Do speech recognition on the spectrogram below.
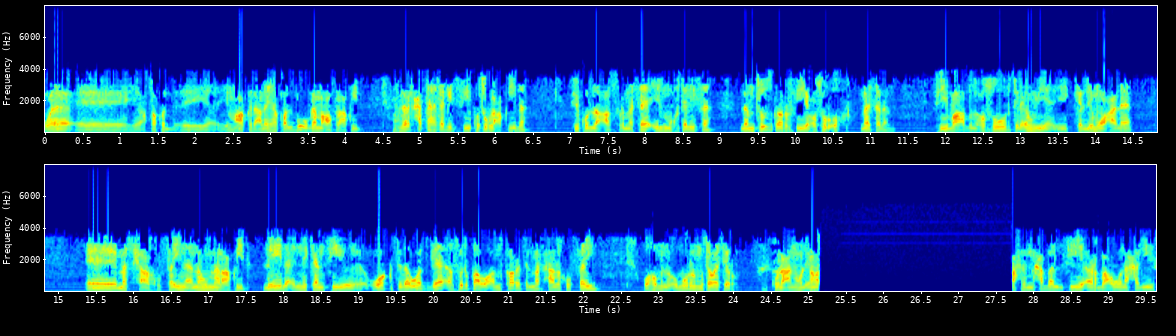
ويعتقد آه، ينعقد عليها قلبه وجمعه في العقيدة. لذلك حتى هتجد في كتب العقيدة في كل عصر مسائل مختلفة لم تذكر في عصور أخرى. مثلا في بعض العصور تلاقيهم يتكلموا على آه، مسح الخفين أنه من العقيدة. ليه؟ لأن كان في وقت دوت جاء فرقة وأنكرت المسح على الخفين وهو من الأمور المتواترة. يقول عنه الإمام. أحمد بن حنبل فيه أربعون حديث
